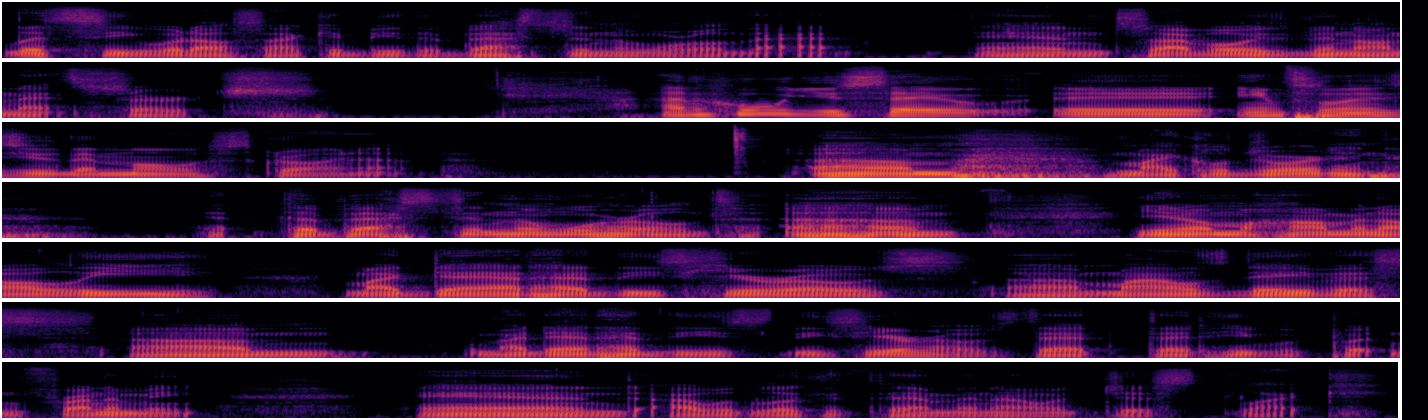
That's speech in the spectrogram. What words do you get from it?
let's see what else I could be the best in the world at. And so I've always been on that search. And who would you say uh, influenced you the most growing up? Um, Michael Jordan, the best in the world. Um, you know, Muhammad Ali. My dad had these heroes, uh, Miles Davis. Um, my dad had these these heroes that that he would put in front of me, and I would look at them and I would just like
